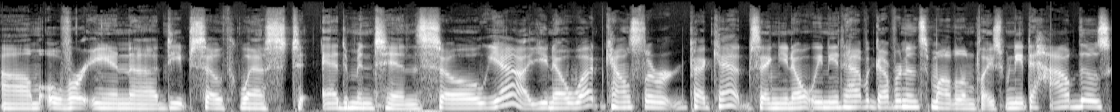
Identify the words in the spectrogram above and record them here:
um, over in uh, deep southwest Edmonton. So, yeah, you know what? Councillor Paquette saying, you know what? We need to have a governance model in place. We need to have those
